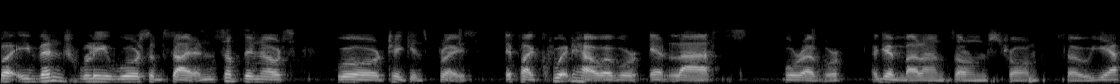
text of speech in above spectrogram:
but eventually will subside and something else will take its place. If I quit, however, it lasts forever. Again by Lance Armstrong. So, yeah.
